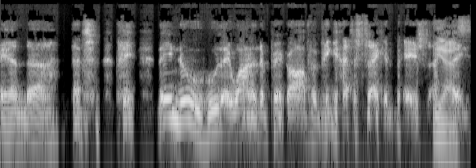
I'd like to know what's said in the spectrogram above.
and uh, that's they they knew who they wanted to pick off if he got to second base. I yes. Think,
